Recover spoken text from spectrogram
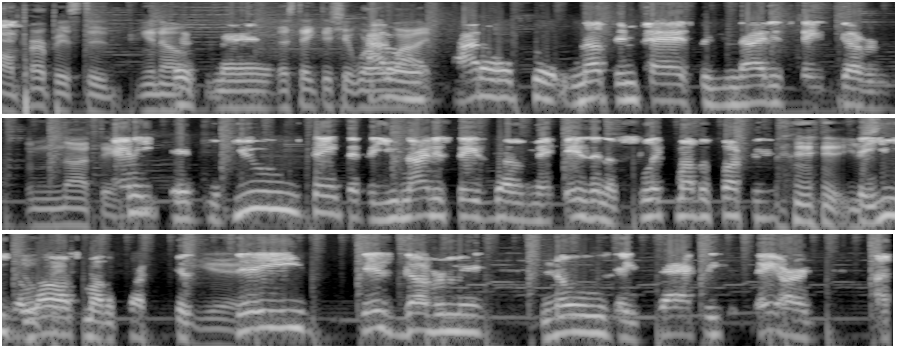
on purpose to, you know, Listen, man, let's take this shit I don't, worldwide. I don't put nothing past the United States government. Nothing. Any, if, if you think that the United States government isn't a slick motherfucker, then you a lost motherfucker. Because Yeah. these, this government knows exactly. They are a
